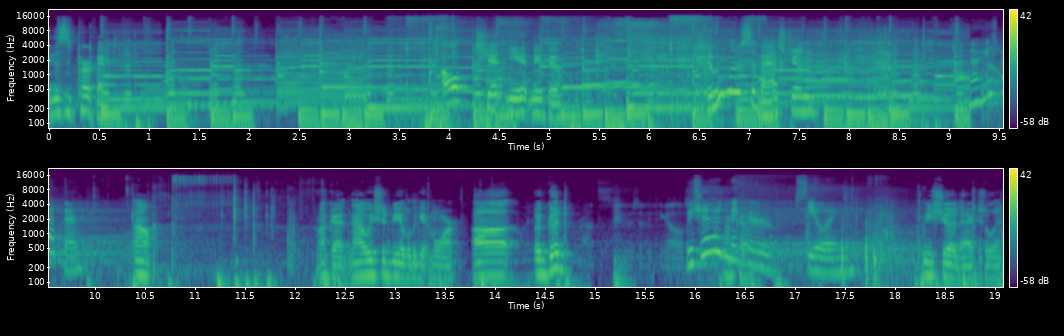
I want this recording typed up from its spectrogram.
This is perfect. Oh, shit, he hit me too. Did we lose Sebastian? No, he's back there. Oh. Okay, now we should be able to get more. Uh, a good... See if there's anything else. We should make Okay. a ceiling. We should, actually.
